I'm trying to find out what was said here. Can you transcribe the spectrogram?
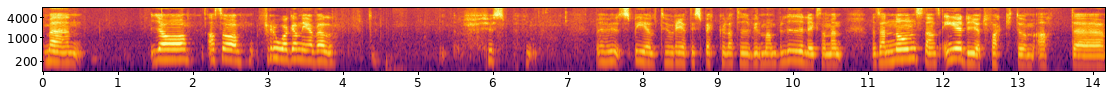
Men ja, alltså frågan är väl hur, hur spelteoretiskt spekulativ vill man bli liksom? Men men sen någonstans är det ju ett faktum att eh,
